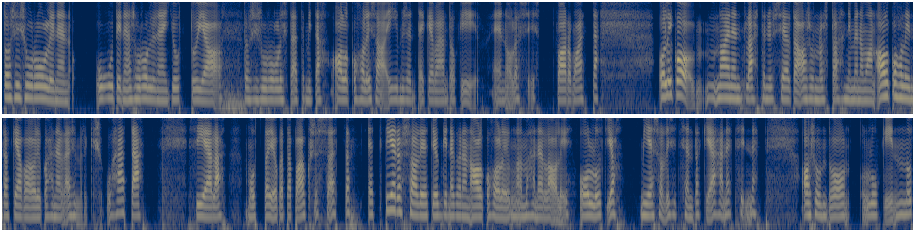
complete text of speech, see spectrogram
tosi surullinen uutinen, surullinen juttu ja tosi surullista, että mitä alkoholi saa ihmisen tekemään. Toki en ole siis varma, että oliko nainen nyt lähtenyt sieltä asunnosta nimenomaan alkoholin takia vai oliko hänellä esimerkiksi joku hätä siellä, mutta joka tapauksessa, että, että tiedossa oli, että jonkinnäköinen alkoholiongelma hänellä oli ollut ja mies oli sitten sen takia hänet sinne asuntoon lukinnut.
